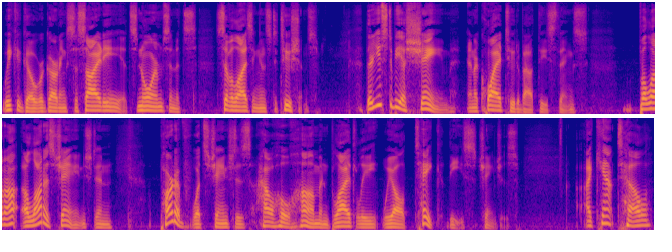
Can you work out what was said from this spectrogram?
week ago regarding society, its norms, and its civilizing institutions. There used to be a shame and a quietude about these things, but a lot has changed, and part of what's changed is how ho hum and blithely we all take these changes. I can't tell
